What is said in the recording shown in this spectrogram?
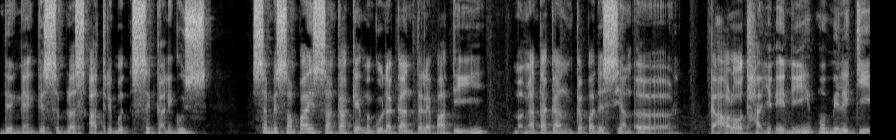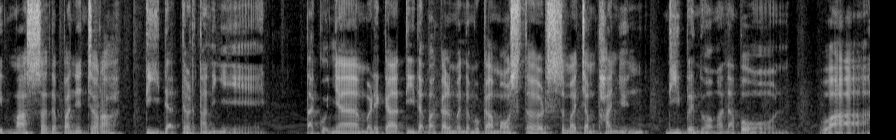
dengan ke-11 atribut sekaligus. Sampai-sampai sang kakek menggunakan telepati mengatakan kepada Xian Er, kalau Tanyan ini memiliki masa depan yang cerah tidak tertandingi. Takutnya mereka tidak bakal menemukan monster semacam Tanyun di benua mana pun. Wah,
